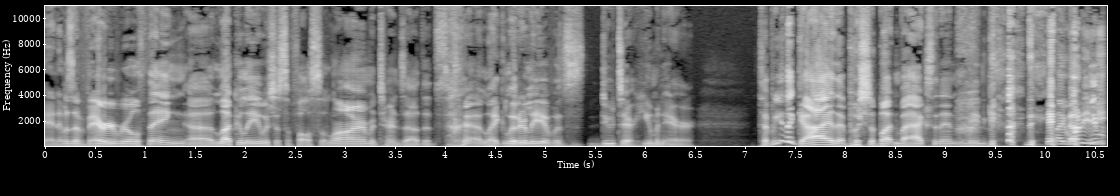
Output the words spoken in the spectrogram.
and it was a very real thing. Uh, luckily, it was just a false alarm. It turns out that, like, literally, it was due to human error. To be the guy that pushed a button by accident, I mean, goddamn, like, what do you, mean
